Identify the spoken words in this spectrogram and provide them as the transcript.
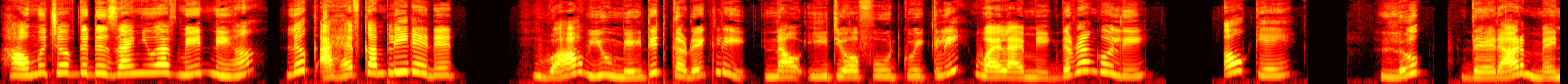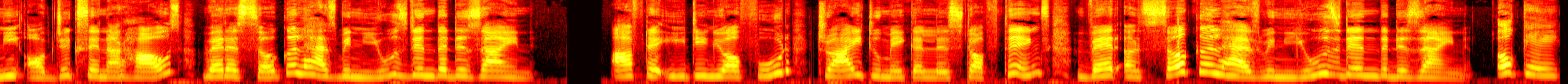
How much of the design you have made, Neha? Look, I have completed it. Wow, you made it correctly. Now eat your food quickly while I make the rangoli. Okay. Look, there are many objects in our house where a circle has been used in the design. After eating your food, try to make a list of things where a circle has been used in the design. Okay.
